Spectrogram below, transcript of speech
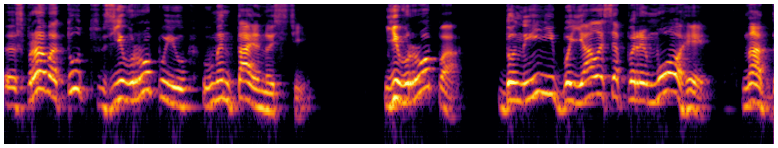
Е, Справа тут з Європою в ментальності. Європа донині боялася перемоги над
